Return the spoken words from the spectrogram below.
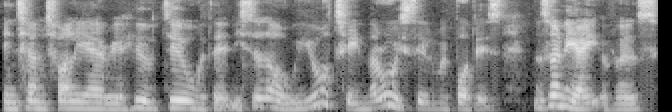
in Thames Valley area, who would deal with it? And he said, "Oh, well, your team, they're always dealing with bodies. There's only eight of us."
